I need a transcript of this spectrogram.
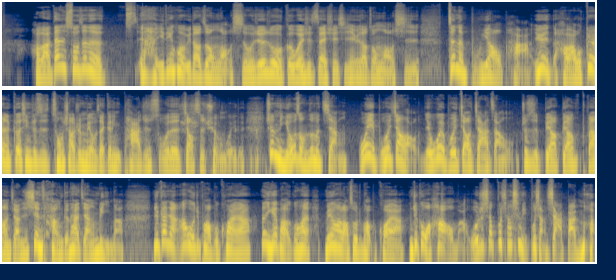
好吧？但是说真的。一定会有遇到这种老师。我觉得，如果各位是在学期间遇到这种老师，真的不要怕，因为好啦，我个人的个性就是从小就没有在跟你怕，就是所谓的教师权威的。就你有种这么讲，我也不会叫老，我也不会叫家长，就是不要不要不要讲，就现场跟他讲理嘛。你就跟他讲啊，我就跑不快啊，那你可以跑得更快。没有啊，老师我就跑不快啊，你就跟我耗嘛。我就像不相信你不想下班嘛，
